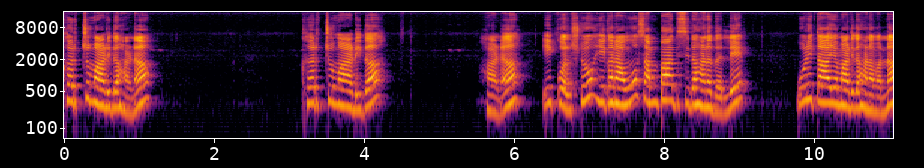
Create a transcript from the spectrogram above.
ಖರ್ಚು ಮಾಡಿದ ಹಣ, ಖರ್ಚು ಮಾಡಿದ ಹಣ ಈಕ್ವಲ್ಸ್ ಟು ಈಗ ನಾವು ಸಂಪಾದಿಸಿದ ಹಣದಲ್ಲಿ ಉಳಿತಾಯ ಮಾಡಿದ ಹಣವನ್ನು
